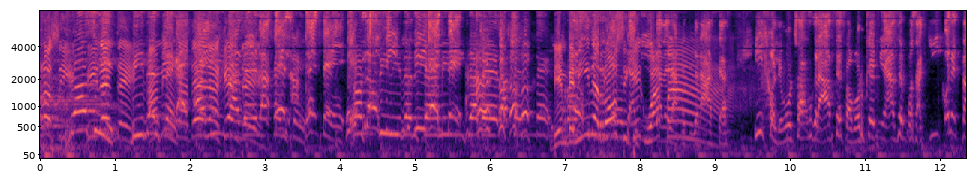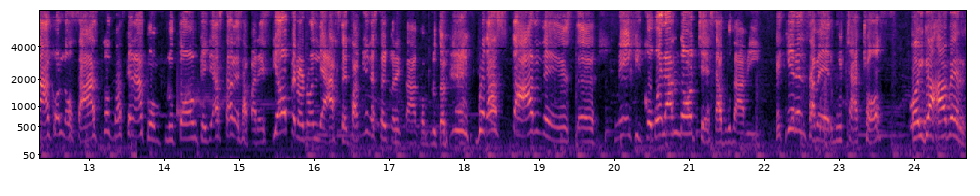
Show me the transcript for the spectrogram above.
Rosy, Rosy, Vidente, vidente, amiga de la Amiga de gente. la gente. Rosy, vidente, amiga de la gente. Bienvenida, Rosy, qué de la guapa. Gracias. Híjole, muchas gracias, favor que me hacen. Pues aquí conectada con los astros, más que nada con Plutón, que ya está desapareció, pero no le hace. También estoy conectada con Plutón. Buenas tardes, eh, México. Buenas noches, Abu Dhabi. ¿Qué quieren saber, muchachos? Oiga, a ver,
